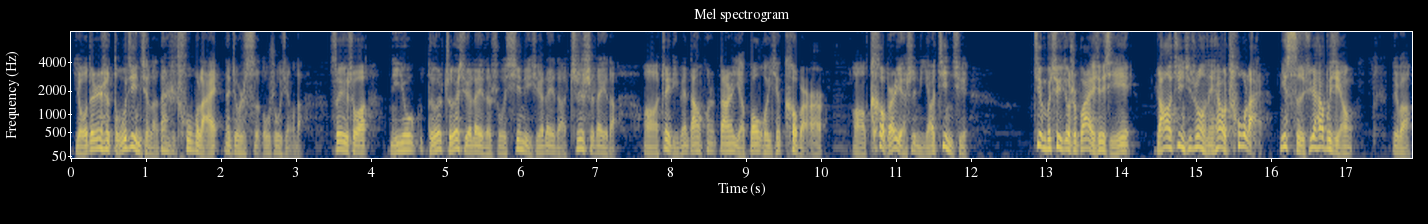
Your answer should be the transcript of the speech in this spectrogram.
有的人是读进去了，但是出不来，那就是死读书型的。所以说。你有德哲学类的书、心理学类的、知识类的啊，这里边当当然也包括一些课本啊，课本也是你要进去，进不去就是不爱学习，然后进去之后你还要出来，你死学还不行，对吧？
